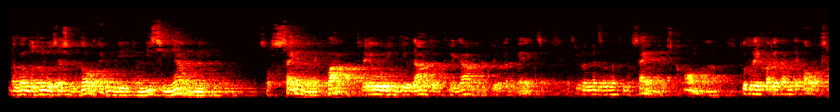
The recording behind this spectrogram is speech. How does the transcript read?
da quando sono sacerdote, quindi tantissimi anni, sto sempre qua, tre ore inchiodato a pregare, tre ore e mezza, tre ore e mezza al mattino sempre, scomoda, potrei fare tante cose,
